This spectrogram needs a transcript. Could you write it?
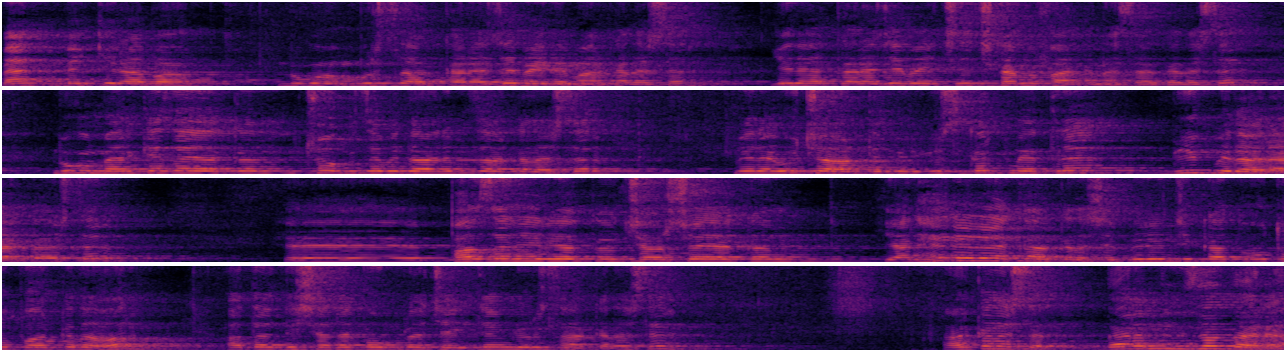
Ben Bekir Aba. Bugün Bursa Karacabey'deyim arkadaşlar. Yine Karacabey içine çıkan bir farkındayız arkadaşlar. Bugün merkeze yakın çok güzel bir dairemiz arkadaşlar. Böyle 3 artı 1 140 metre büyük bir daire arkadaşlar. Ee, pazar yeri yakın, çarşıya yakın. Yani her yere yakın arkadaşlar. Birinci kat otoparkı da var. Hatta dışarıda komple çekeceğim görürsün arkadaşlar. Arkadaşlar dairemiz güzel daire.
